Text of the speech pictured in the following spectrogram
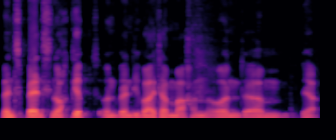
wenn es Bands noch gibt und wenn die weitermachen und ähm, ja.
